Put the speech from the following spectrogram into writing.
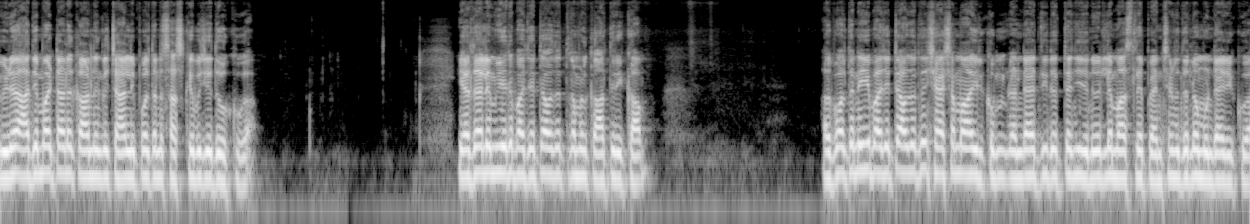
വീഡിയോ ആദ്യമായിട്ടാണ് കാണുന്നതെങ്കിൽ ചാനൽ ഇപ്പോൾ തന്നെ സബ്സ്ക്രൈബ് ചെയ്ത് വെക്കുക. ഏതായാലും ഈ ഒരു ബജറ്റ് അവതരണത്തിൽ നമ്മൾ കാത്തിരിക്കാം. അതുപോലെ തന്നെ ഈ ബജറ്റ് അവതരണത്തിന് ശേഷമായിരിക്കും രണ്ടായിരത്തി ഇരുപത്തഞ്ച് ജനുവരി മാസത്തിലെ പെൻഷൻ വിതരണം ഉണ്ടായിരിക്കുക.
